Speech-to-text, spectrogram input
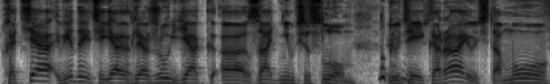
Хотя ведаеце я гляжу як заднім числом ну, людзей караюць тому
